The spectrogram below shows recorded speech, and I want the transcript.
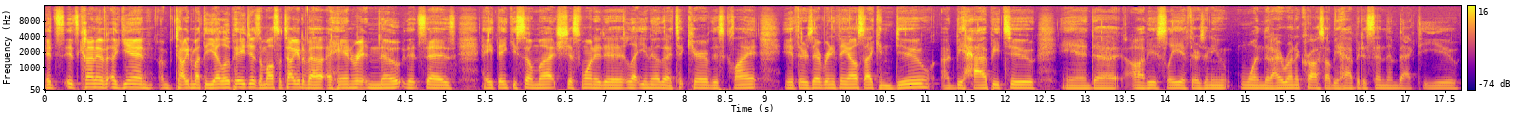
it's it's kind of again. I'm talking about the yellow pages. I'm also talking about a handwritten note that says, "Hey, thank you so much. Just wanted to let you know that I took care of this client. If there's ever anything else I can do, I'd be happy to. And uh, obviously, if there's anyone that I run across, I'll be happy to send them back to you.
